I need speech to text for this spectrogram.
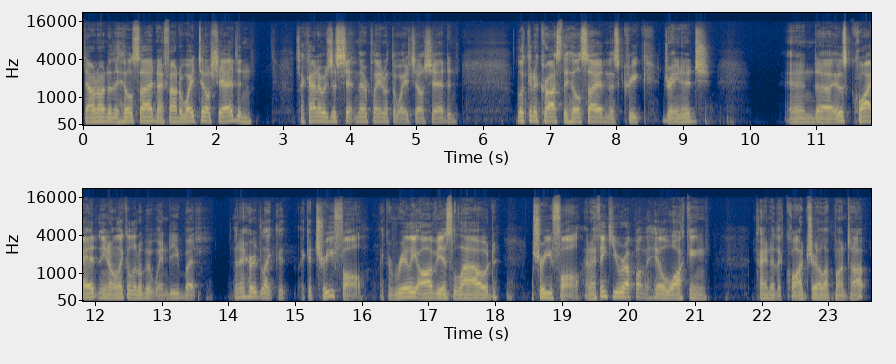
down onto the hillside, and I found a whitetail shed, and so I kind of was just sitting there playing with the whitetail shed and looking across the hillside and this creek drainage, and uh, it was quiet, you know, like a little bit windy, but then I heard like like a tree fall, like a really obvious loud tree fall. And I think you were up on the hill walking kind of the quad trail up on top.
